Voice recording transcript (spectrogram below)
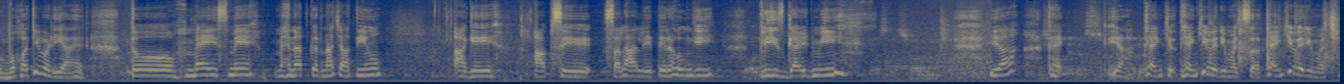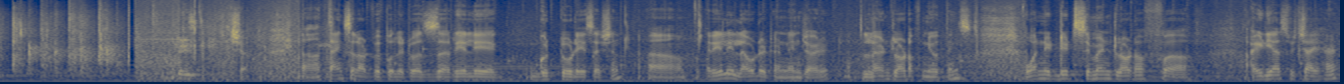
बहुत ही बढ़िया है। तो मैं इसमें मेहनत करना चाहती हूँ। आगे आपसे सलाह लेते रहूँगी। प्लीज़ गाइड मी या थैंक या thank you thank you very much sir thank you very much. Uh, thanks a lot, Vipul. It was uh, really a good two day session. Uh, I really loved it and enjoyed it. Learned a lot of new things. One, it did cement a lot of uh, ideas which I had,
